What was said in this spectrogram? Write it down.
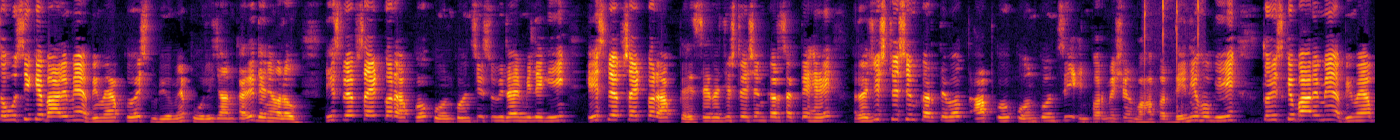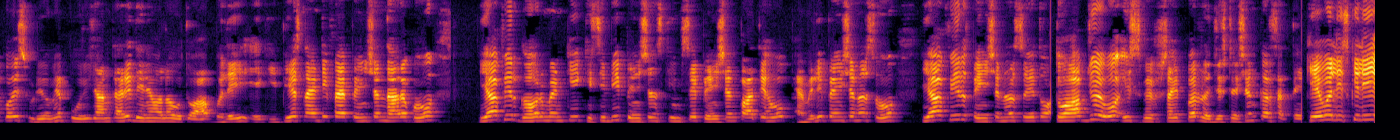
तो उसी के बारे में अभी मैं आपको इस वीडियो में पूरी जानकारी देने वाला हूँ। इस वेबसाइट पर आपको कौन कौन सी सुविधाएँ मिलेगी, इस वेबसाइट पर आप कैसे रजिस्ट्रेशन कर सकते हैं, रजिस्ट्रेशन करते वक्त आपको कौन कौन सी इन्फॉर्मेशन वहाँ पर देनी होगी तो इसके बारे में अभी मैं आपको इस वीडियो में पूरी जानकारी देने वाला हूँ। तो आप भले ही एक ईपीएस नाइन्टी पेंशन धारक हो या फिर गवर्नमेंट की किसी भी पेंशन स्कीम से पेंशन पाते हो फैमिली पेंशनर्स हो या फिर पेंशनर्स है तो, तो आप जो है वो इस वेबसाइट पर रजिस्ट्रेशन कर सकते हैं। केवल इसके लिए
